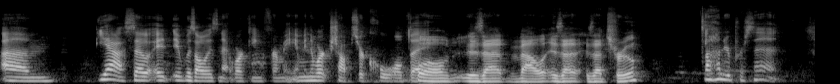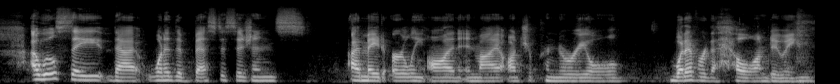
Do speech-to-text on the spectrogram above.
um yeah so it, it was always networking for me i mean the workshops are cool but Well, is that valid? Is that is that true? 100% i will say that one of the best decisions i made early on in my entrepreneurial whatever the hell i'm doing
